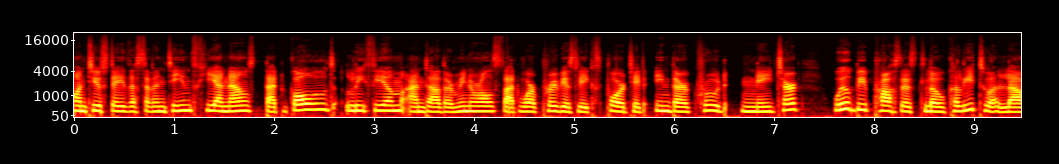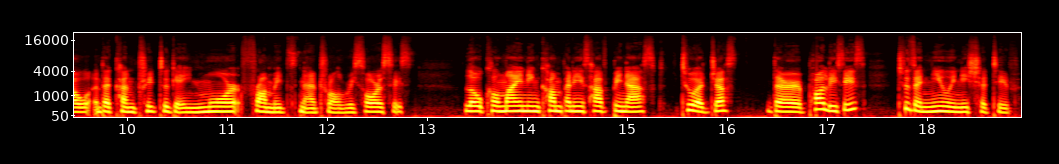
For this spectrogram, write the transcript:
On Tuesday, the 17th, he announced that gold, lithium, and other minerals that were previously exported in their crude nature will be processed locally to allow the country to gain more from its natural resources. Local mining companies have been asked to adjust their policies to the new initiative.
